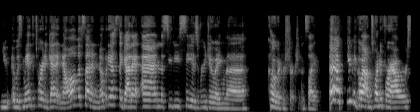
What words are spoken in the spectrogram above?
you it was mandatory to get it. Now all of a sudden nobody has to get it, and the CDC is redoing the COVID restrictions. Like, eh, you could go out in 24 hours.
